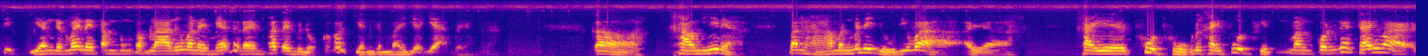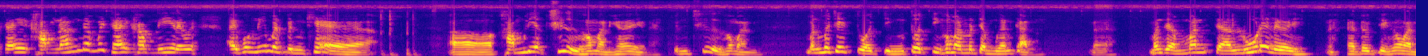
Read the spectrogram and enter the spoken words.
ที่เขียนกันไว้ในตำรงตำราหรือว่าในแม้แต่ในพระไตรปิฎกก็เขียนกันไว้เยอะแยะเลยนะก็คราวนี้เนี่ย ปัญหามันไม่ได้อยู่ที่ว่าไอ้ใครพูดถูกหรือใครพูดผิด บางคนก็ใช้ว่าใช้คำนั้นก็ไม่ใช้คำนี้เลยเว้ยไอ้พวกนี้มันเป็นแค่เอ่อคำเรียกชื่อของมันแค่นั้นเองนะเป็นชื่อของมัน มันไม่ใช่ตัวจริง ตัวจริงของมันมันจะเหมือนกัน นะมันจะมันจะรู้ได้เลยตัวจริงของมัน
